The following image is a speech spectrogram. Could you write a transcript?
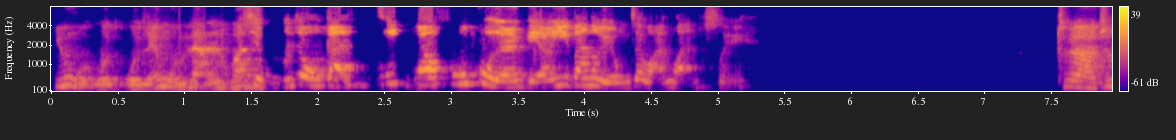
因为我我我连我们俩的关系，而且我们这种感情比较丰富的人，别人一般都以为我们在玩玩，所以。对啊，就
